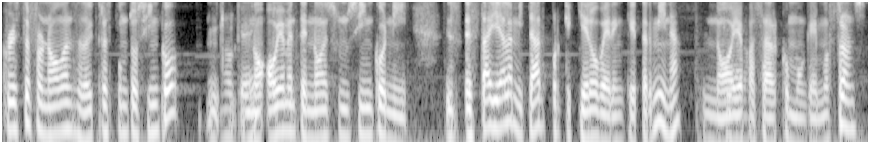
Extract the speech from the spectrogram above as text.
Christopher Nolan, le doy 3.5. No, obviamente no es un 5 ni está ahí a la mitad porque quiero ver en qué termina. No voy a pasar como Game of Thrones.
